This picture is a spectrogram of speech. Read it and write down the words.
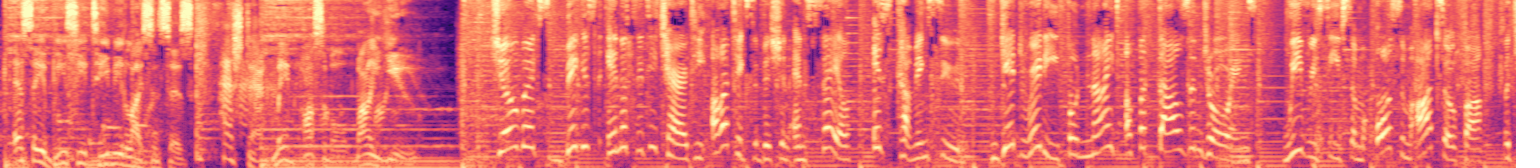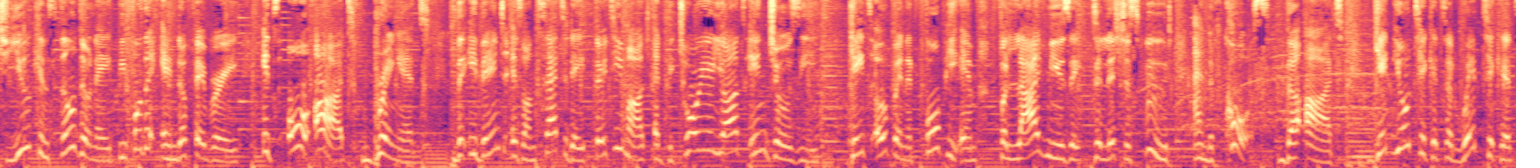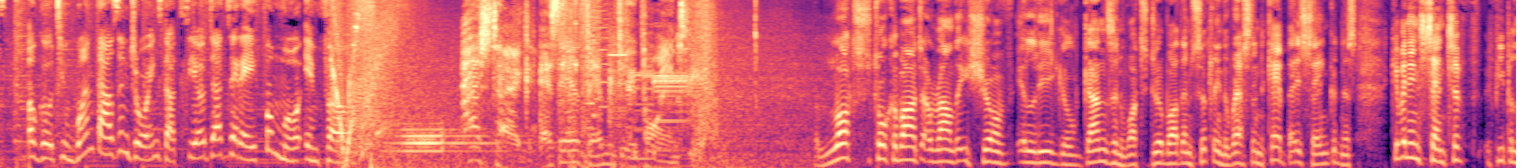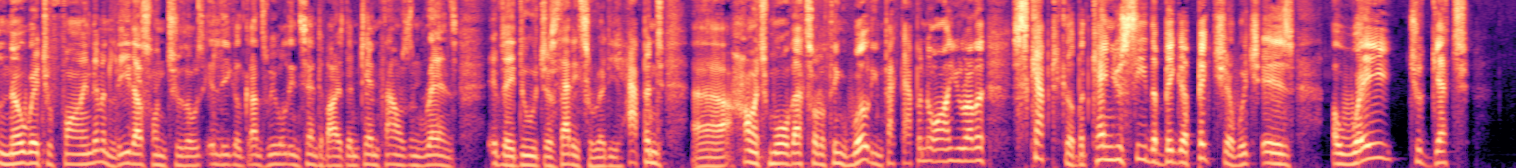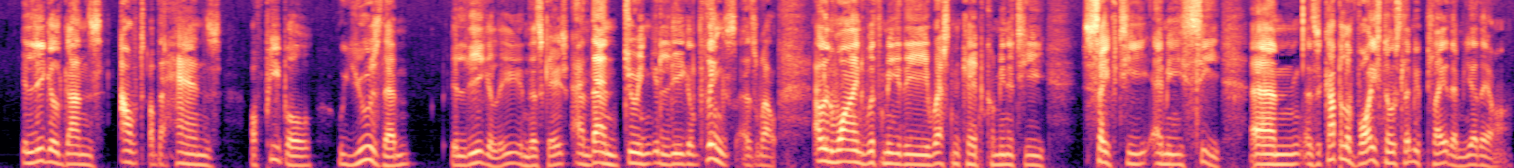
SABC TV licenses. Hashtag made possible by you. Joburg's biggest inner city charity art exhibition and sale is coming soon. Get ready for Night of a Thousand Drawings. We've received some awesome art so far, but you can still donate before the end of February. It's all art, bring it. The event is on Saturday, 30 March at Victoria Yards in Jozi. Gates open at 4 p.m. for live music, delicious food, and of course, the art. Get your tickets at Web Tickets or go to 1000drawings.co.za for more info. Hashtag SAFM Viewpoint. A lot to talk about around the issue of illegal guns and what to do about them. Certainly in the Western Cape, they're saying, goodness, give an incentive. If people know where to find them and lead us onto those illegal guns, we will incentivize them 10,000 rands if they do just that. It's already happened. Uh, how much more that sort of thing will in fact happen, or are you rather skeptical? But can you see the bigger picture, which is a way to get illegal guns out of the hands of people who use them illegally in this case, and then doing illegal things as well. Alan Winde with me, the Western Cape Community Safety MEC. Um, there's a couple of voice notes. Let me play them. Here they are.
